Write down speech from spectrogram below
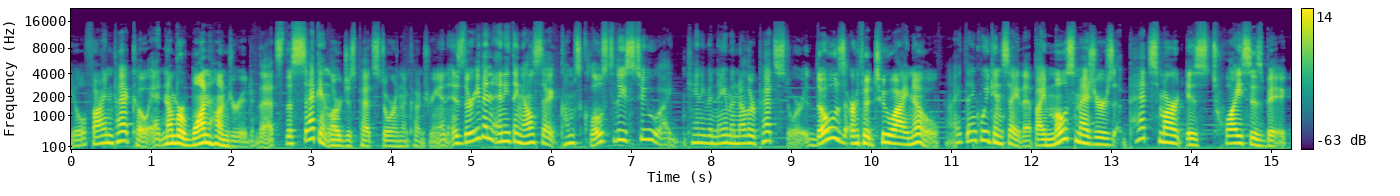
you'll find Petco at number 100. That's the second largest pet store in the country, and is there even anything else that comes close to these two? I can't even name another pet store. Those are the two I know. I think we can say that by most measures, PetSmart is twice as big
